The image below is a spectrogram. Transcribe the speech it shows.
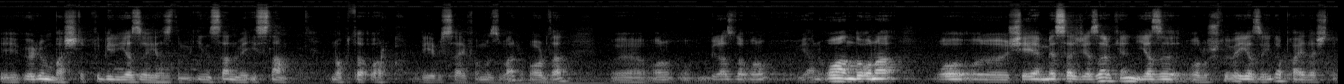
e, ölüm başlıklı bir yazı yazdım. İnsan ve İslam.org diye bir sayfamız var. Orada e, biraz da onu, yani o anda ona o e, şeye mesaj yazarken yazı oluştu ve yazıyı da paylaştım.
